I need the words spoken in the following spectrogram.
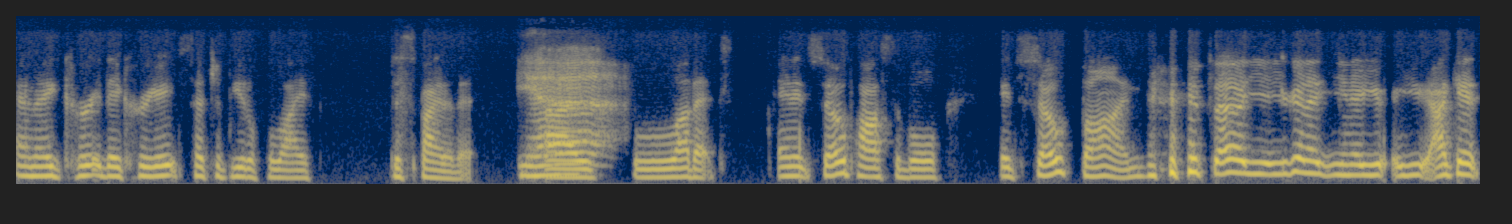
And they, cre- they create such a beautiful life despite of it. Yeah. I love it. And it's so possible. It's so fun. so you, are gonna, you know, you, you I get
